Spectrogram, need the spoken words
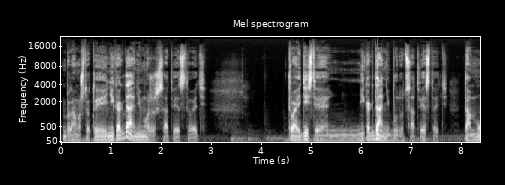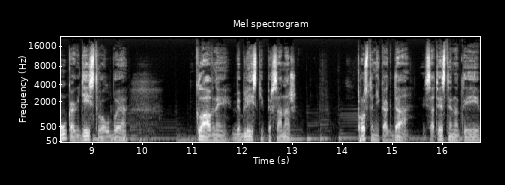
потому что ты никогда не можешь соответствовать. Твои действия никогда не будут соответствовать тому, как действовал бы главный библейский персонаж. Просто никогда. И, соответственно, ты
